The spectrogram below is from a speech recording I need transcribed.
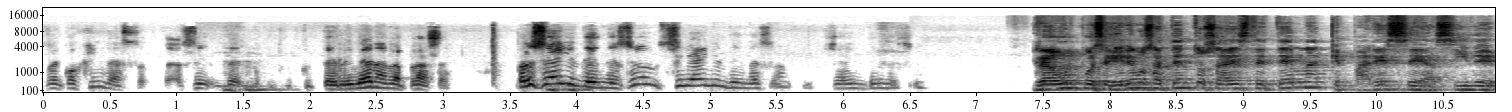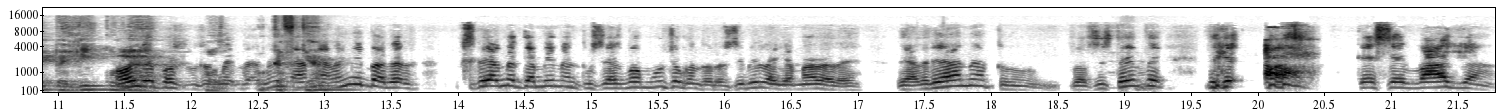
recogidas, así, te, liberan la plaza. Pero si hay indignación, sí hay indignación, sí hay indignación. Raúl, pues seguiremos atentos a este tema que parece así de película. Oye, pues a, mí, realmente a mí me entusiasmó mucho cuando recibí la llamada de, de Adriana, tu, tu asistente. Dije, ah, que se vaya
